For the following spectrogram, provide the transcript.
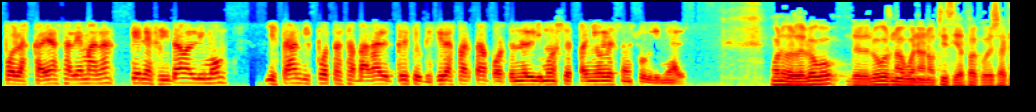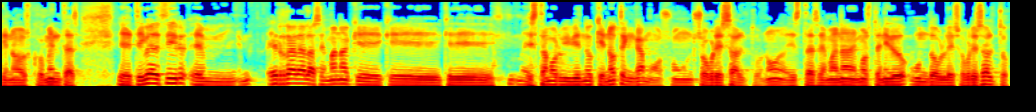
por las cadenas alemanas que necesitaban limón y estaban dispuestas a pagar el precio que hiciera falta por tener limones españoles en sus lineales. Bueno, desde luego, desde luego es una buena noticia, Paco, esa que nos comentas. Eh, te iba a decir, em, es rara la semana que, estamos viviendo que no tengamos un sobresalto, ¿no? Esta semana hemos tenido un doble sobresalto.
